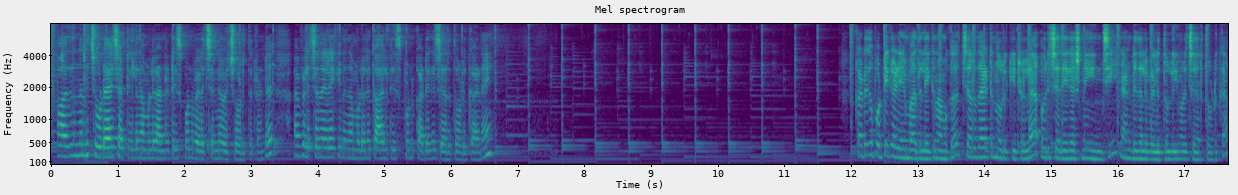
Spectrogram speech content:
അപ്പോൾ ആദ്യം തന്നെ ചൂടായ ചട്ടിയിൽ നമ്മൾ രണ്ട് ടീസ്പൂൺ വെളിച്ചെണ്ണ ഒഴിച്ചു കൊടുത്തിട്ടുണ്ട്. ആ വെളിച്ചെണ്ണയിലേക്ക് ഇനി നമ്മളൊരു കാൽ ടീസ്പൂൺ കടുക് ചേർത്ത് കൊടുക്കുകയാണേ. കടുക് പൊട്ടി കഴിയുമ്പോൾ അതിലേക്ക് നമുക്ക് ചെറുതായിട്ട് നുറുക്കിയിട്ടുള്ള ഒരു ചെറിയ കഷ്ണം ഇഞ്ചി രണ്ട് ഇതൾ വെളുത്തുള്ളിയും കൂടി ചേർത്ത് കൊടുക്കാം.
